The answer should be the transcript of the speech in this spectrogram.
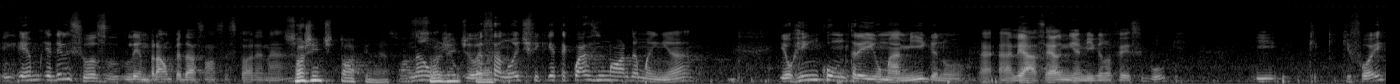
É, é, delicioso lembrar um pedaço da nossa história, né? Só gente top, né? Só, Não, só gente eu, top. essa noite fiquei até quase uma hora da manhã. Eu reencontrei uma amiga, no, aliás, ela é minha amiga no Facebook. E que, que foi?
